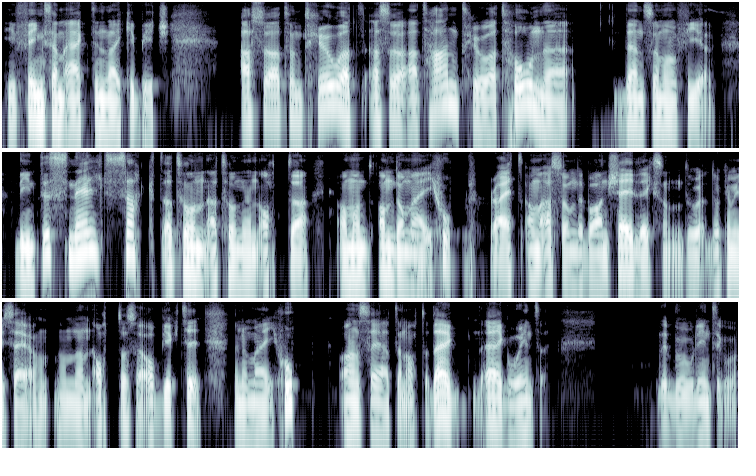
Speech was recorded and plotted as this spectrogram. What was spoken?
He thinks I'm acting like a bitch. Alltså att hon tror att, alltså att han tror att hon är den som har fel. Det är inte snällt sagt att hon, att hon är en åtta om, hon, om de är ihop, right? Om, alltså om det bara är en tjej liksom, då, då kan vi säga hon, hon är en åtta så här objektiv. Men om de är ihop och han säger att en åtta, det, det går inte. Det borde inte gå.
